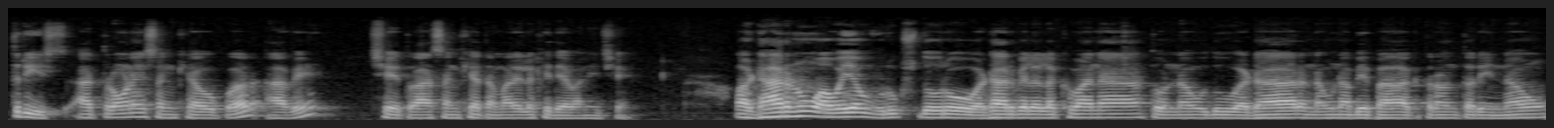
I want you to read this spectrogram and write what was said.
ત્રીસ. આ ત્રણેય સંખ્યાઓ પર આવે છે. તો આ સંખ્યા તમારે લખી દેવાની છે. અઢારનું અવયવ વૃક્ષ દોરો. અઢાર પહેલાં લખવાના. તો નવ દુ અઢાર, નવના બે ભાગ, ત્રણ તરી નવ.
